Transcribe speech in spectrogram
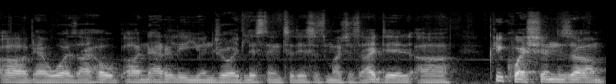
uh, that was. I hope uh, Natalie, you enjoyed listening to this as much as I did. Uh, a few questions. Um,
